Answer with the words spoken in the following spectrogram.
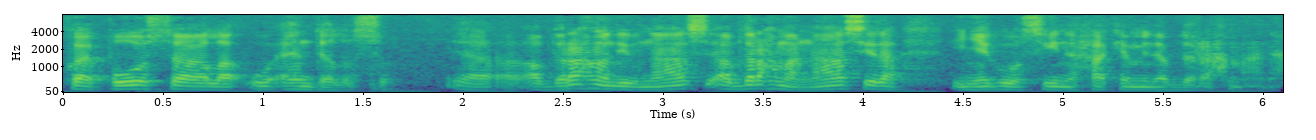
koja je postojala u Endelusu. Abdurrahman ibn Nasir, Abdurrahman Nasira i njegovog sina Hakem ibn Abdurrahmana.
